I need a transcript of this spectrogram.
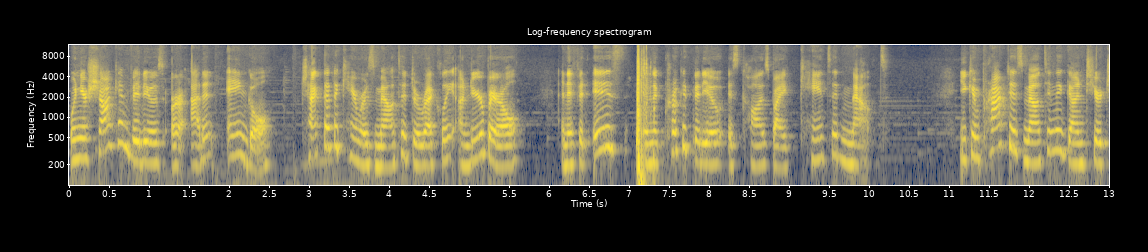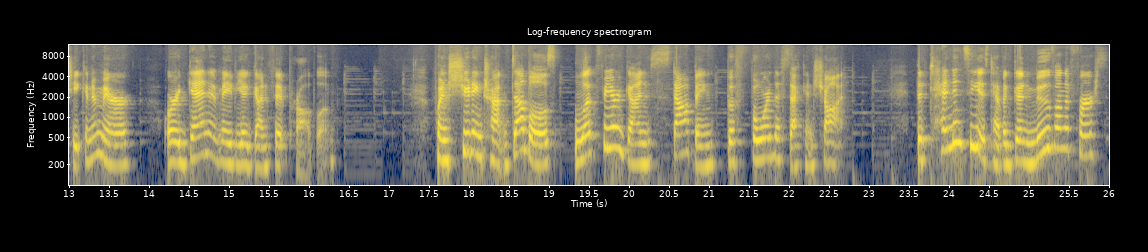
When your shotgun videos are at an angle, check that the camera is mounted directly under your barrel, and if it is, then the crooked video is caused by a canted mount. You can practice mounting the gun to your cheek in a mirror, or again, it may be a gun fit problem. When shooting trap doubles, look for your gun stopping before the second shot. The tendency is to have a good move on the first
